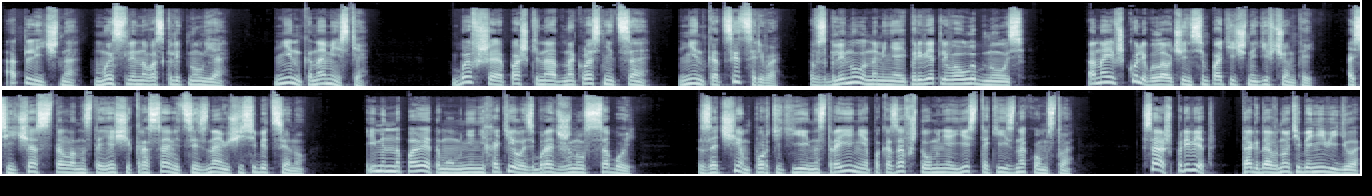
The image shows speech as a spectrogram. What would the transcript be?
«Отлично!» — мысленно воскликнул я. «Нинка на месте». Бывшая Пашкина одноклассница Нинка Цицарева взглянула на меня и приветливо улыбнулась. Она и в школе была очень симпатичной девчонкой, а сейчас стала настоящей красавицей, знающей себе цену. Именно поэтому мне не хотелось брать жену с собой. Зачем портить ей настроение, показав, что у меня есть такие знакомства? «Саш, привет! Так давно тебя не видела.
